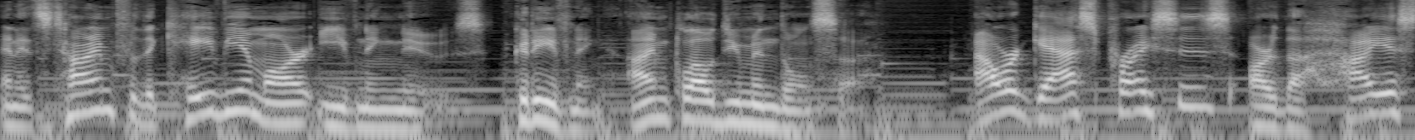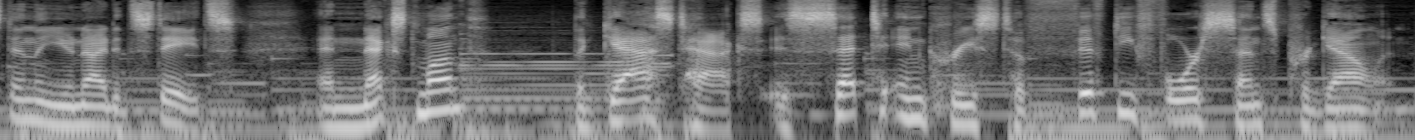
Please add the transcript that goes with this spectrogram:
and it's time for the KVMR Evening News. Good evening, I'm Claudio Mendonça. Our gas prices are the highest in the United States, and next month, the gas tax is set to increase to 54 cents per gallon.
